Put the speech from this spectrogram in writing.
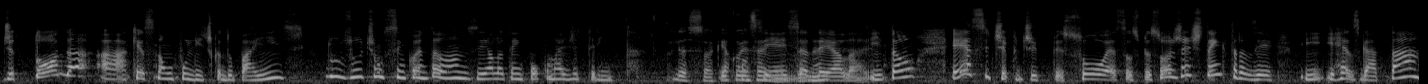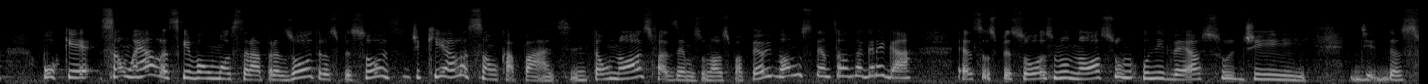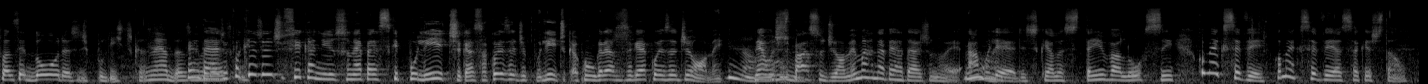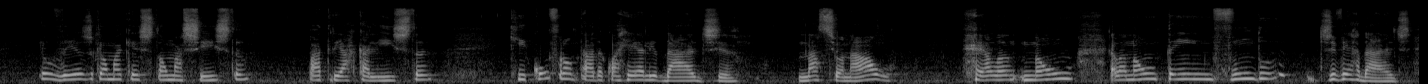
de toda a questão política do país dos últimos 50 anos e ela tem pouco mais de 30. Olha só que a coisa consciência linda, né? dela. Então, esse tipo de pessoa, essas pessoas, a gente tem que trazer e, e resgatar, porque são elas que vão mostrar para as outras pessoas de que elas são capazes. Então, nós fazemos o nosso papel e vamos tentando agregar essas pessoas no nosso universo de, de das fazedoras de política, né? Das Verdade, porque a gente fica nisso, né? Parece que política, essa coisa de política, congresso, isso aqui é coisa de homem, não. né? Um espaço de homem, mas na verdade não é. Não Há é. mulheres que elas têm valor, sim. Como é que você vê? Como é que você vê essa questão? Eu vejo que é uma questão machista, patriarcalista, que confrontada com a realidade nacional, ela não, ela não tem fundo de verdade.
